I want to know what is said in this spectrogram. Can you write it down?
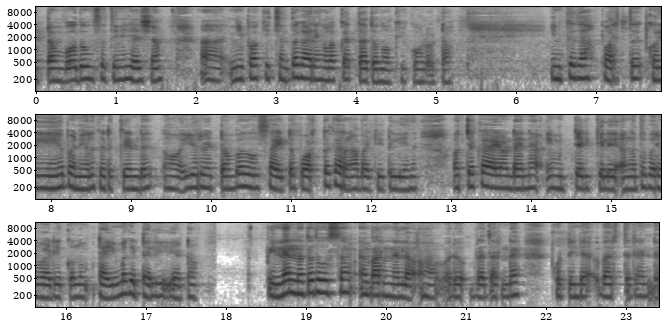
എട്ടൊമ്പത് ദിവസത്തിന് ശേഷം. ഇനിയിപ്പോൾ കിച്ചണത്തെ കാര്യങ്ങളൊക്കെ എത്താത്ത നോക്കിക്കോളൂ കേട്ടോ. എനിക്കിതാ പുറത്ത് കുറേ പണികൾ കിടക്കുന്നുണ്ട്. ഈ ഒരു എട്ടൊമ്പത് ദിവസമായിട്ട് പുറത്തൊക്കെ ഇറങ്ങാൻ പറ്റിയിട്ടില്ലേന്ന്. ഒറ്റക്കായതുകൊണ്ട് തന്നെ ഈ മുറ്റടിക്കൽ അങ്ങനത്തെ പരിപാടിയൊക്കെ ഒന്നും ടൈം കിട്ടലില്ല കേട്ടോ. പിന്നെ ഇന്നത്തെ ദിവസം പറഞ്ഞല്ലോ ഒരു ബ്രദറിന്റെ കുട്ടിന്റെ ബർത്ത്ഡേ ഉണ്ട്.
